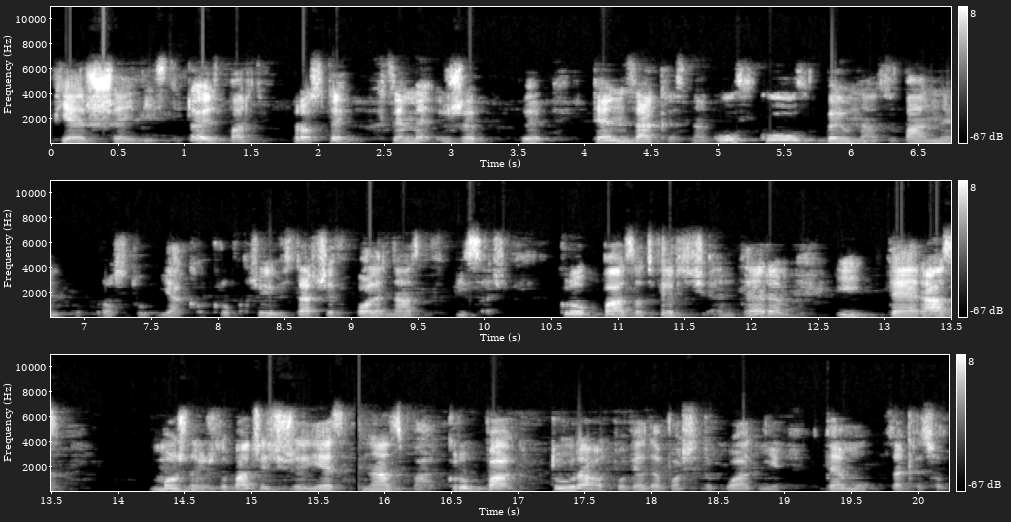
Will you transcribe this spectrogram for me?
pierwszej listy. To jest bardzo proste. Chcemy, żeby ten zakres nagłówków był nazwany po prostu jako grupa, czyli wystarczy w pole nazwy wpisać grupa, zatwierdzić Enterem i teraz można już zobaczyć, że jest nazwa grupa, która odpowiada właśnie dokładnie temu zakresowi.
